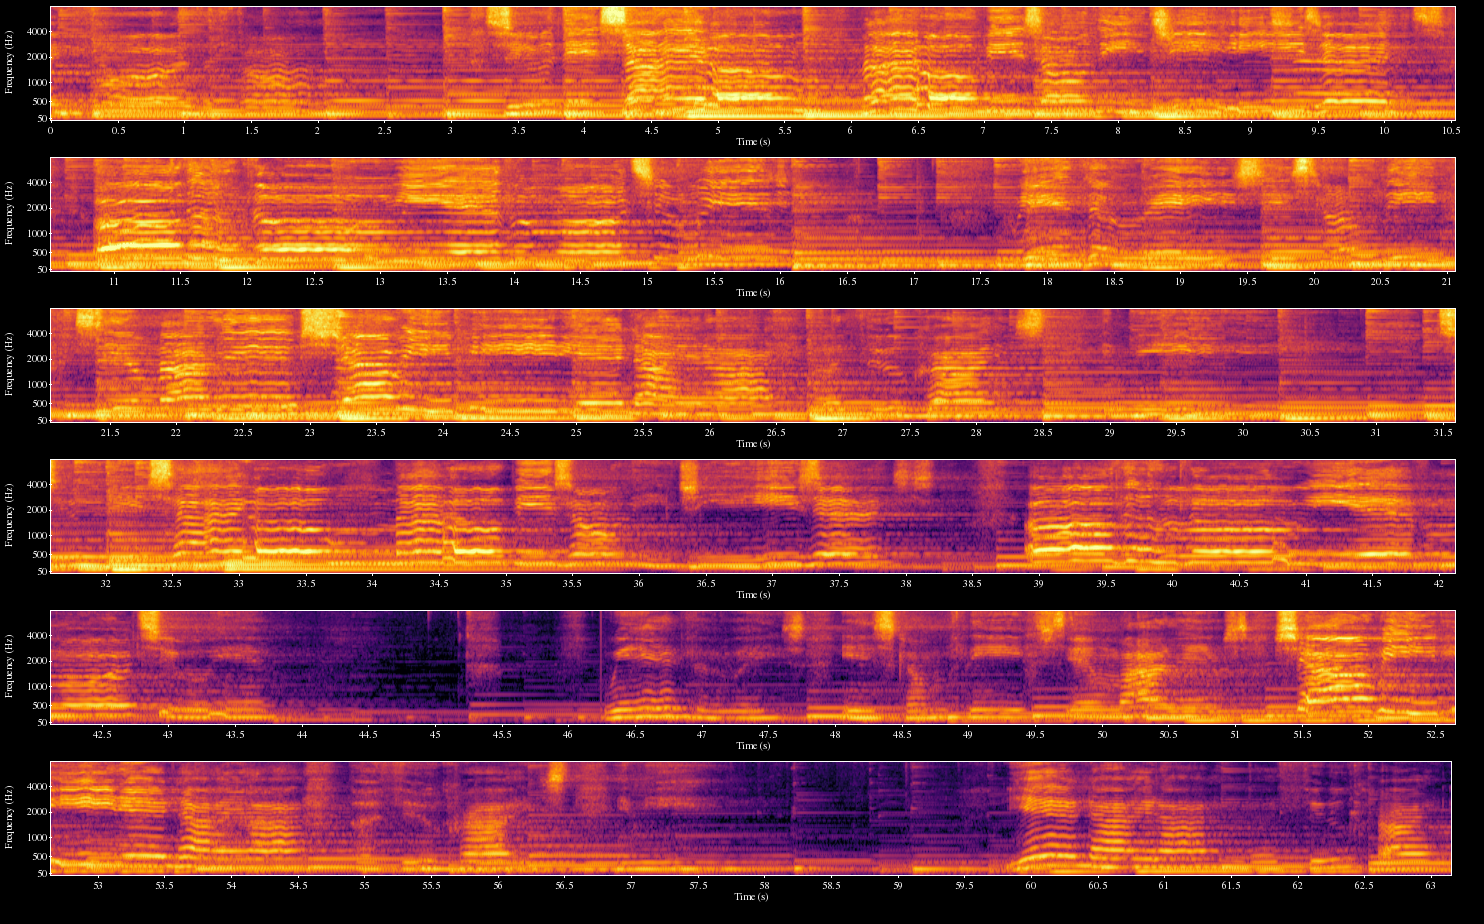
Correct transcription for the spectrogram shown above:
shall repeat, and not I, uh, but through Christ in me. Yeah, not I, uh, but through Christ.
